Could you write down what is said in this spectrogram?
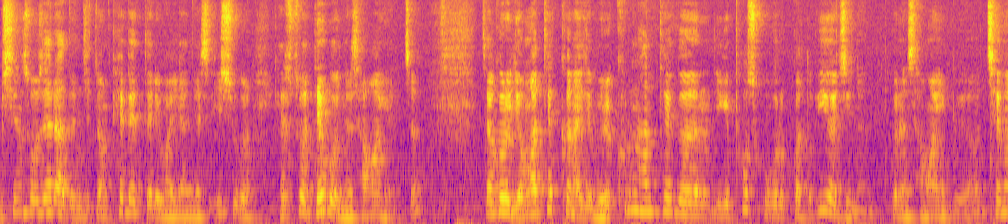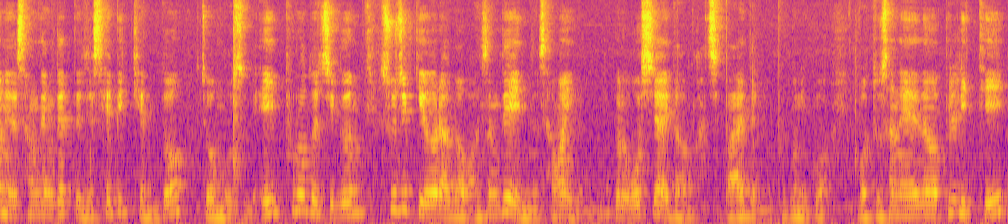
신소재라든지 좀 폐배터리 관련해서 이슈가 계속적으로 되고 있는 상황이었죠. 자 그리고 영화테크나 이제 웰크론 한텍은 이게 포스코 그룹과 또 이어지는 그런 상황이고요. 최근에 상장됐던 이제 새빗켐도 좋은 모습 에이프로도 지금 수직 계열화가 완성되어 있는 상황이거든요. 그리고 OCI도 한번 같이 봐야 되는 부분이고 뭐 두산 에너빌리티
